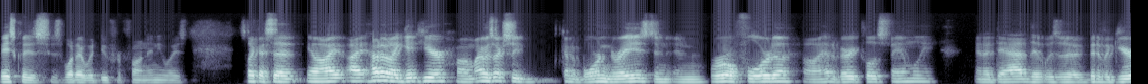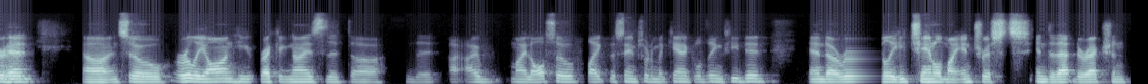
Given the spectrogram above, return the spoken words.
basically is, is what I would do for fun anyways. So like I said, you know, I, I how did I get here? Um, I was actually kind of born and raised in, in rural Florida. Uh, I had a very close family and a dad that was a bit of a gearhead. Uh, and so early on, he recognized that uh, that I, I, might also like the same sort of mechanical things he did. And uh, really, he channeled my interests into that direction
